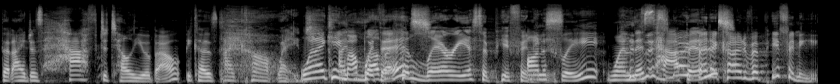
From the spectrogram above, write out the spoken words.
that i just have to tell you about because I can't wait. When I came I up with a it- hilarious epiphany. honestly when this There's happened no better kind of epiphany.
